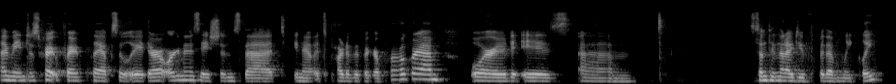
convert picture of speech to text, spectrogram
I mean, just quite frankly, absolutely. There are organizations that, you know, it's part of a bigger program or it is um, something that I do for them weekly,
